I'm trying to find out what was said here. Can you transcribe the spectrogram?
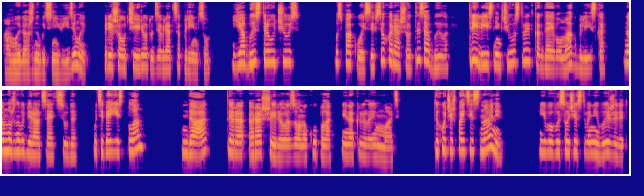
«А мы должны быть невидимы?» Пришел черед удивляться принцу. «Я быстро учусь». «Успокойся, все хорошо, ты забыла. Трилистник чувствует, когда его маг близко. Нам нужно выбираться отсюда. У тебя есть план?» «Да», Тера расширила зону купола и накрыла им мать. «Ты хочешь пойти с нами?» «Его высочество не выживет,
